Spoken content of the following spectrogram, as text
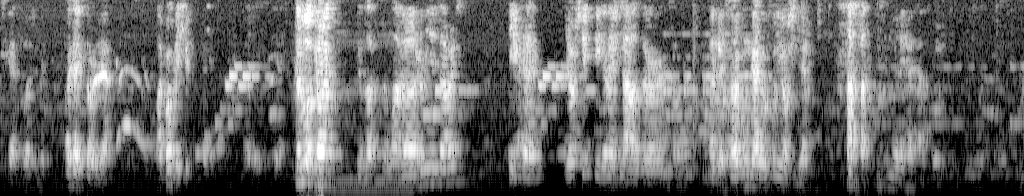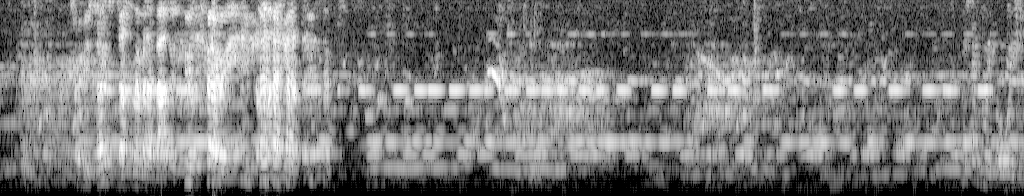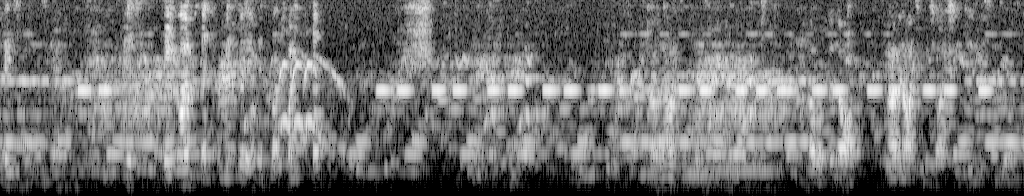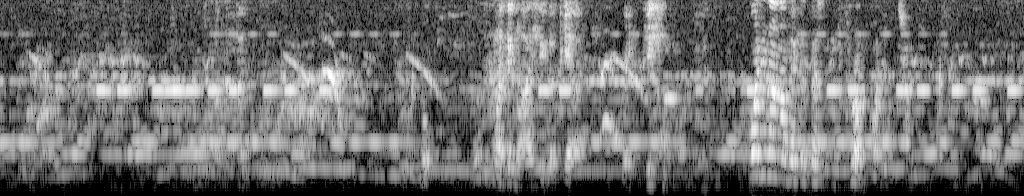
to get to legendary. Okay, sorry, yeah. I probably should. Good luck, guys. Good luck. Good Uh, luck. who are you, Darius? DK. Yoshi, DK, Yoshi. Bowser. Okay, so everyone gang up on Yoshi, yeah? Sorry, who's Toad? Just remember that Bowser's really Who's scary and you don't want to shoot him. Why is everybody always invincible in this game? Because oh, the 9% from this video is like 20%. I have an item, please. Oh, a banana. Can I have an item which will actually do me some good? I think will actually look yellow. Really confusing. Why did I not go for the person in front? Why didn't I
